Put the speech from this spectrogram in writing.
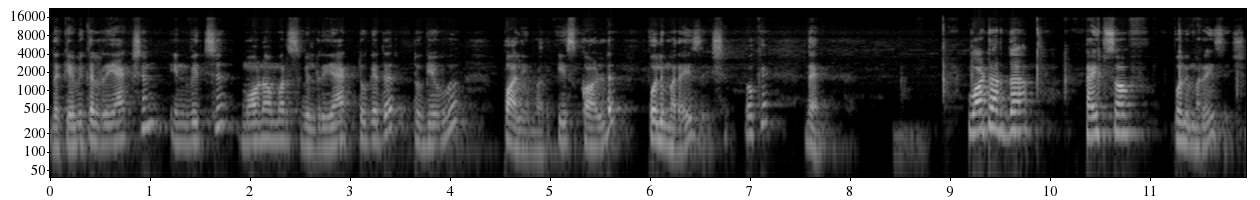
The chemical reaction in which monomers will react together to give polymer is called polymerization. Okay? Then what are the types of polymerization?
